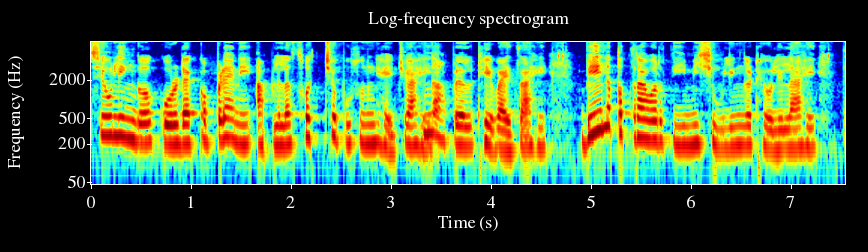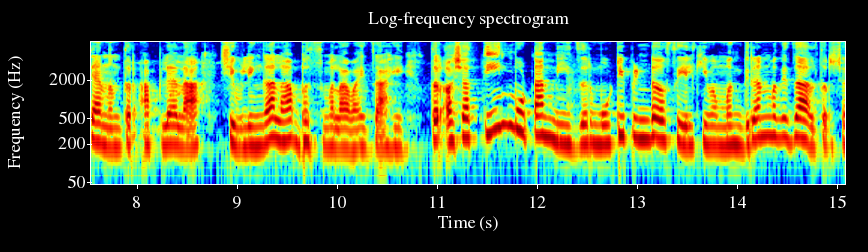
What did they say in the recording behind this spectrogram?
शिवलिंग कोरड्या कपड्याने आपल्याला स्वच्छ पुसून घ्यायचे आहे. आपल्याला ठेवायचं आहे. बेलपत्रावरती मी शिवलिंग ठेवलेलं आहे. त्यानंतर आपल्याला शिवलिंगाला भस्म लावायचं आहे. तर अशा तीन बोटांनी जर मोठी पिंड असेल किंवा मंदिरांमध्ये जाल तर अशा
